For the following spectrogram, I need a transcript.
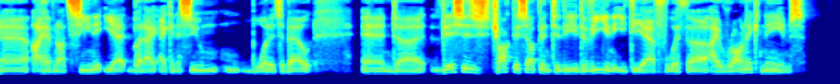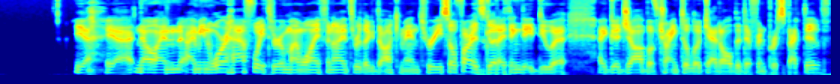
Uh, I have not seen it yet, but I, I can assume what it's about. And uh, this is chalk this up into the the vegan ETF with uh, ironic names. Yeah, yeah. No, and I mean, we're halfway through, my wife and I, through the documentary. So far, it's good. I think they do a, a good job of trying to look at all the different perspective.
